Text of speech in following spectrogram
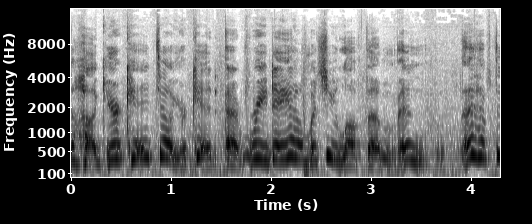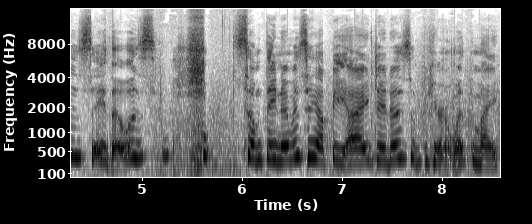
Hug your kid, tell your kid every day how much you love them, and I have to say that was something I was happy I did as a parent with Mike.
